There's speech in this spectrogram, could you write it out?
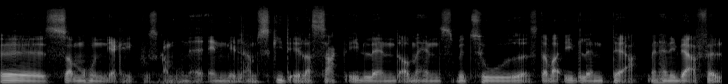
Øh, som hun, jeg kan ikke huske, om hun havde anmeldt ham skidt eller sagt et eller andet om hans metode. Altså, der var et eller andet der. Men han i hvert fald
